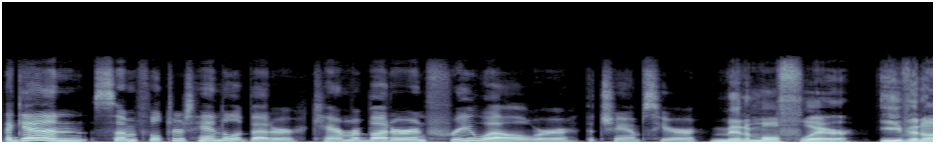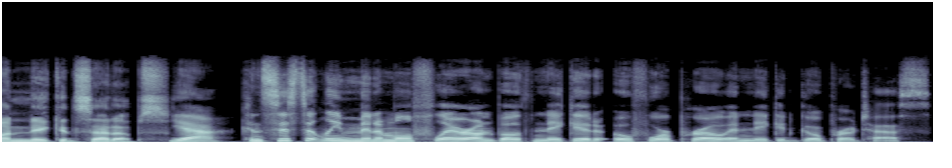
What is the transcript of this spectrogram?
again, some filters handle it better. Camera Butter and Freewell were the champs here. Minimal flare, even on naked setups. Yeah, consistently minimal flare on both Naked O4 Pro and Naked GoPro tests.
